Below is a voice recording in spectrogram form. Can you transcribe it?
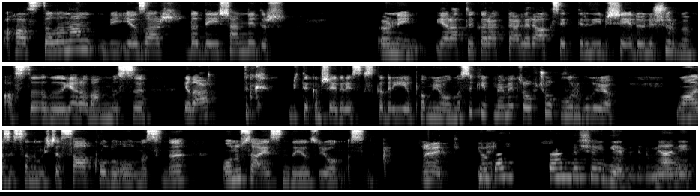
hastalanan bir yazar da değişen nedir? Örneğin yarattığı karakterleri aksettirdiği bir şeye dönüşür mü? Hastalığı, yaralanması ya da artık bir takım şeyler eskisi kadar iyi yapamıyor olması ki Mehmet Rauf çok vurguluyor. Muazzez Hanım'ın işte sağ kolu olmasını, onun sayesinde yazıyor olmasını. Evet. Ya ben, ben de şey diyebilirim yani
